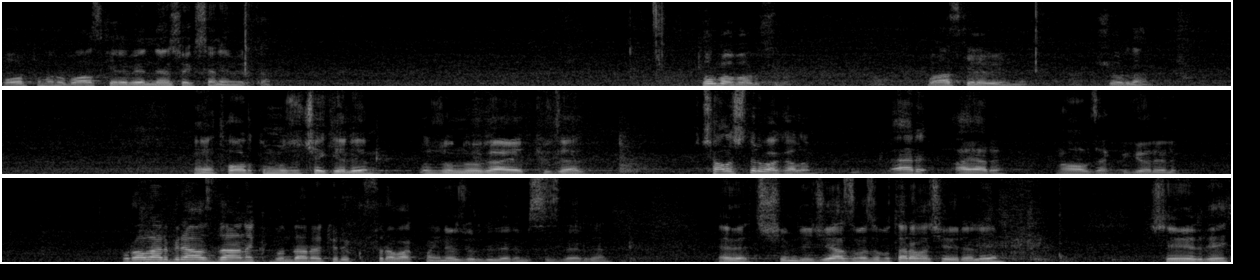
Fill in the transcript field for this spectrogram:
hortumunu boğaz kelebeğinden söksene Emirkan. Turbo borusunu. Boğaz kelebeğinden. Şuradan. Evet hortumumuzu çekelim. Uzunluğu gayet güzel. Çalıştır bakalım. Ver ayarı. Ne olacak bir görelim. Buralar biraz dağınık. Bundan ötürü kusura bakmayın. Özür dilerim sizlerden. Evet şimdi cihazımızı bu tarafa çevirelim. Çevirdik.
